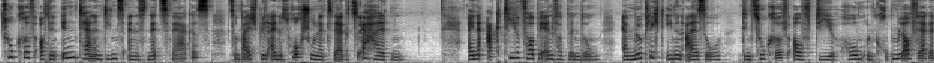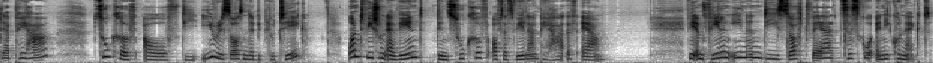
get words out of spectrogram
Zugriff auf den internen Dienst eines Netzwerkes, zum Beispiel eines Hochschulnetzwerkes, zu erhalten. Eine aktive VPN-Verbindung ermöglicht Ihnen also den Zugriff auf die Home- und Gruppenlaufwerke der PH, Zugriff auf die E-Ressourcen der Bibliothek und wie schon erwähnt, den Zugriff auf das WLAN PHFR. Wir empfehlen Ihnen die Software Cisco AnyConnect.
